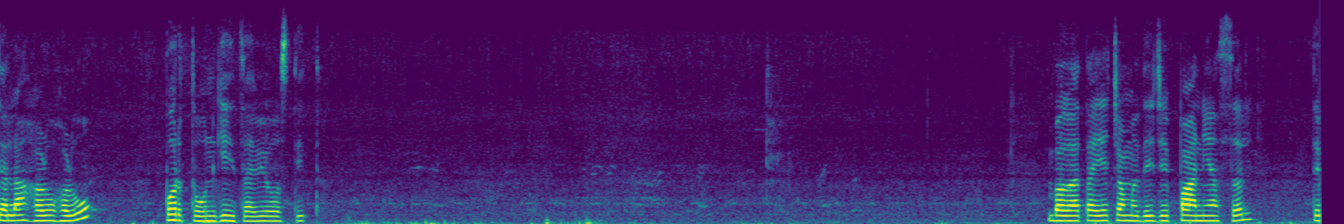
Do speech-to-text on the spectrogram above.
त्याला हळूहळू परतवून घ्यायचा व्यवस्थित. बघा आता याच्यामध्ये जे पाणी असेल ते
